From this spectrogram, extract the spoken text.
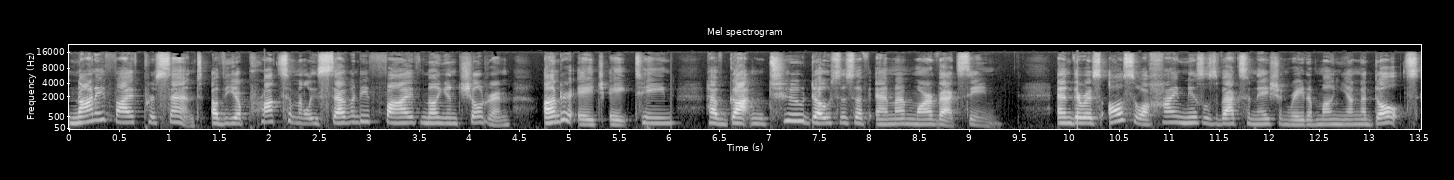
95% of the approximately 75 million children under age 18 have gotten two doses of MMR vaccine. And there is also a high measles vaccination rate among young adults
